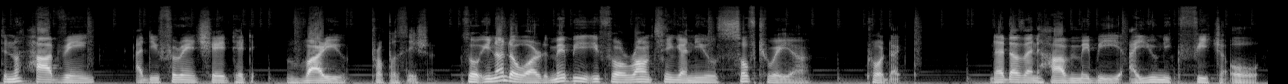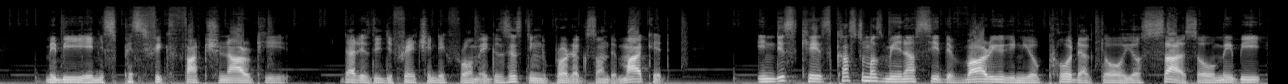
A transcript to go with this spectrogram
to not having a differentiated value proposition. So, in other words, maybe if you're launching a new software product that doesn't have maybe a unique feature or maybe any specific functionality that is differentiating from existing products on the market, in this case, customers may not see the value in your product or your SaaS or maybe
